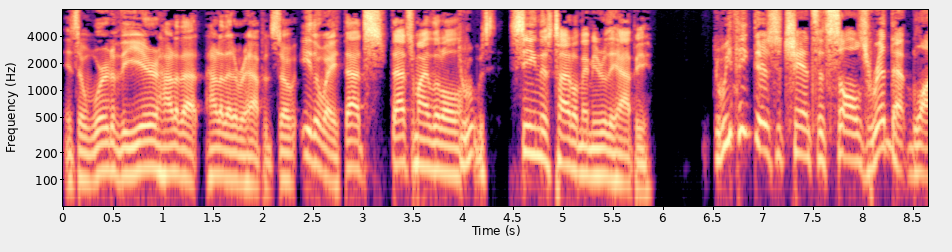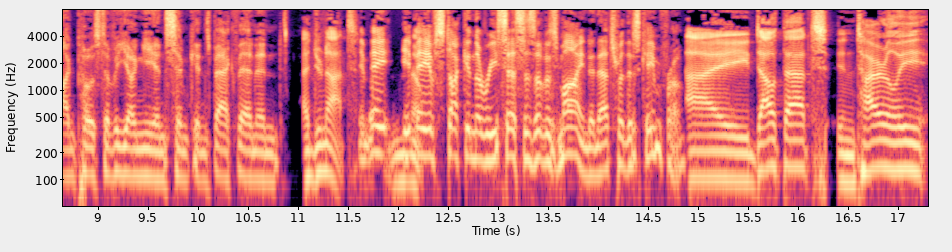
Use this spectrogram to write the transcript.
it's a word of the year. How did that how did that ever happen? So either way, that's that's my little seeing this title made me really happy. Do we think there's a chance that Sauls read that blog post of a young Ian Simpkins back then and I do not. It may it may have stuck in the recesses of his mind and that's where this came from. I doubt that entirely,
